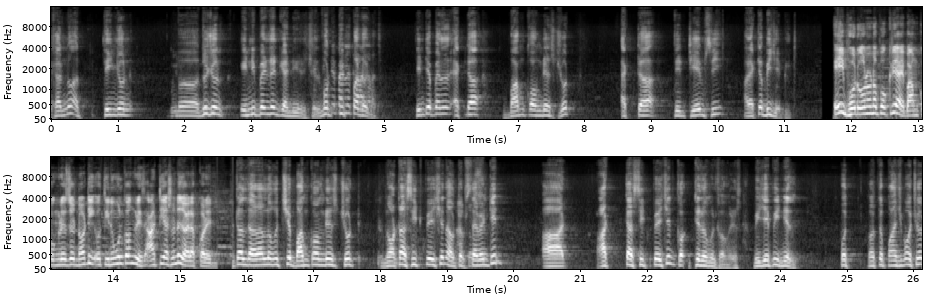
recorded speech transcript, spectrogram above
একান্ন আর তিনজন দুজন ইন্ডিপেন্ডেন্ট ক্যান্ডিডেট ছিলেন মোট তিপ্পান্ন জন। তিনটে প্যানেল একটা বাম কংগ্রেস জোট একটা টিএমসি আর একটা বিজেপি। এই ভোট গণনা প্রক্রিয়ায় বাম কংগ্রেস জোট নটি ও তৃণমূল কংগ্রেস আটটি আসনে জয়লাভ করেন। টোটাল দাঁড়াল হচ্ছে বাম কংগ্রেস জোট নটা সিট পেয়েছেন আউট অফ সেভেন্টিন আর আটটা সিট পেয়েছেন তৃণমূল কংগ্রেস। বিজেপি নীল গত পাঁচ বছর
